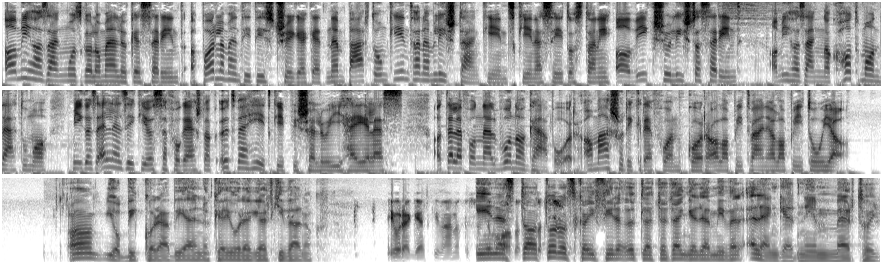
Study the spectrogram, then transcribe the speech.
A mi hazánk mozgalom elnöke szerint a parlamenti tisztségeket nem pártonként, hanem listánként kéne szétosztani. A végső lista szerint a mi hazánknak hat mandátuma, míg az ellenzéki összefogásnak 57 képviselői helye lesz. A telefonnál Vona Gábor, a második reformkor alapítvány alapítója. A jobbik korábbi elnöke, jó reggelt kívánok! Jó reggelt kívánok! Köszönöm Én a ezt a torockai féle ötletet engedelmével elengedném, mert hogy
